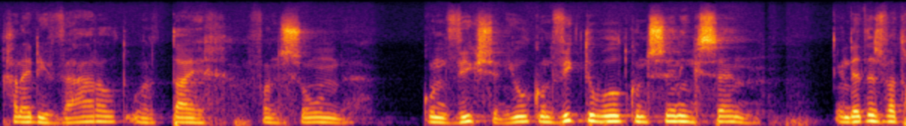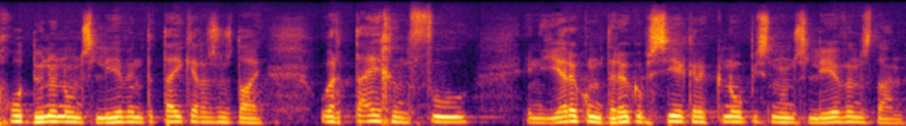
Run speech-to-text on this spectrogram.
gaan hy die wêreld oortuig van sonde. Conviction, he will convict the world concerning sin. En dit is wat God doen in ons lewe en baie keer as ons daai oortuiging voel en die Here kom druk op sekere knoppies in ons lewens dan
